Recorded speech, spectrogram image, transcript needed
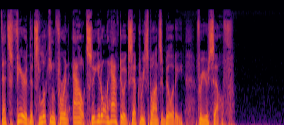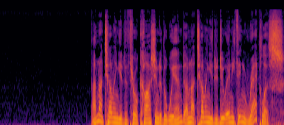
That's fear that's looking for an out so you don't have to accept responsibility for yourself. I'm not telling you to throw caution to the wind. I'm not telling you to do anything reckless.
